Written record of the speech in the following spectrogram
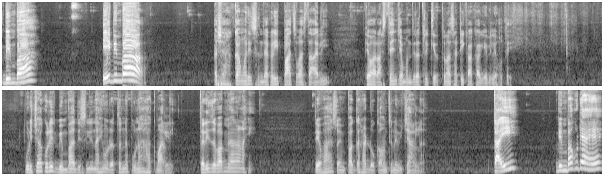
बिंबा! ए बिंबा! अशा हक्कामारीत संध्याकाळी पाच वाजता आली तेव्हा रास्त्यांच्या मंदिरातील कीर्तनासाठी काका गेलेले होते. पुढच्या खोलीत बिंबा दिसली नाही म्हणून रतननं पुन्हा हाक मारली. तरी जबाब मिळाला नाही. तेव्हा स्वयंपाकघरात डोकावून तिनं विचारलं ताई बिंबा कुठे आहे?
